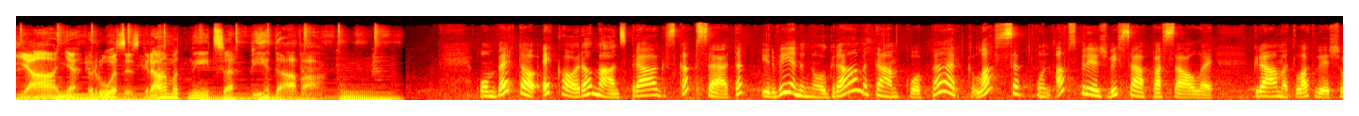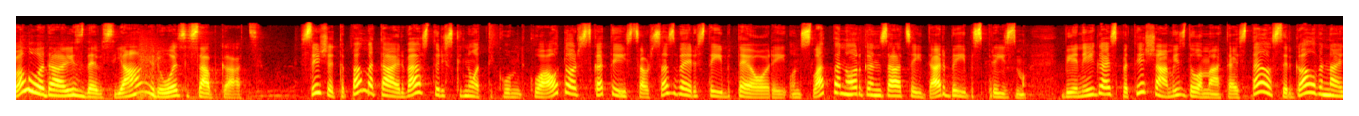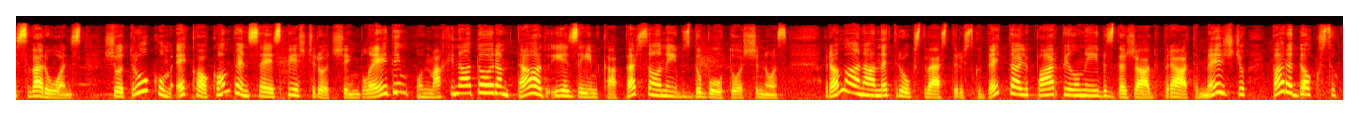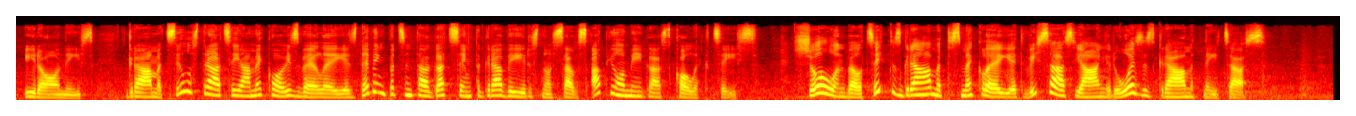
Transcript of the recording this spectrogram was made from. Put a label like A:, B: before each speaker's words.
A: Jāņa Rozes grāmatnīca piedāvā.
B: Umberto Eko romāns Prāgas kapsēta ir viena no grāmatām, ko pērk, lasa un apspriež visā pasaulē. Grāmatu latviešu valodā izdevis Jāņa Rozes apgāds. Sižeta pamatā ir vēsturiski notikumi, ko autors skatījis caur sazvērestību teoriju un slepenu organizāciju darbības prizmu. Vienīgais patiešām izdomātais tēls ir galvenais varonis. Šo trūkumu Eko kompensējas piešķirot šim blēdim un mahinatoram tādu iezīmi kā personības dubultošanos. Romānā netrūkst vēsturisku detaļu, pārpilnības, dažādu prāta mežģu, paradoksu, ironijas. Grāmatas ilustrācijām Eko izvēlējies 19. gadsimta gravīrus no savas apjomīgās kolekcijas. Šo un vēl citas grāmatas meklējiet visās Jāņa Rozes grāmatnīcās.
